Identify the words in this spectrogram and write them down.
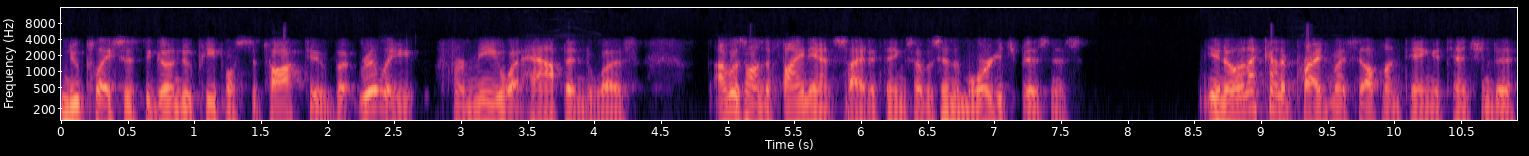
new places to go, new peoples to talk to. But really, for me, what happened was I was on the finance side of things. I was in the mortgage business, you know, and I kind of pride myself on paying attention to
